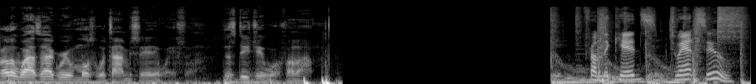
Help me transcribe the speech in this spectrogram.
Otherwise, I agree with most of what Tommy said anyway. So this is DJ Wolf. I'm out. From the kids to Aunt Sue.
